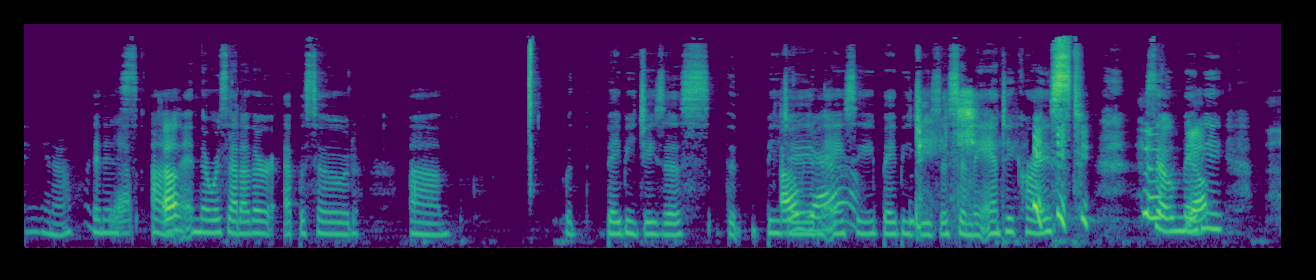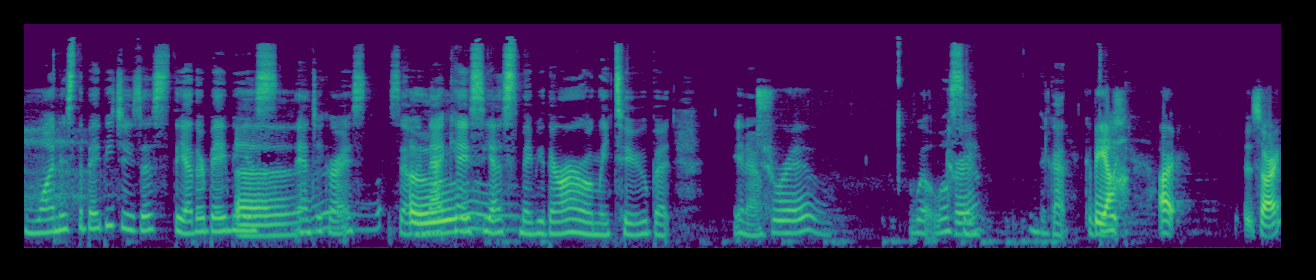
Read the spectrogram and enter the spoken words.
you know it is Yep. um, Oh. and there was that other episode um with baby jesus the bj Oh, and yeah. the ac baby jesus and the antichrist so maybe one is the baby jesus the other baby is Uh, antichrist so in that case oh. yes maybe there are only two but you know True. We'll we'll see they got Could be a. All right. Sorry.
